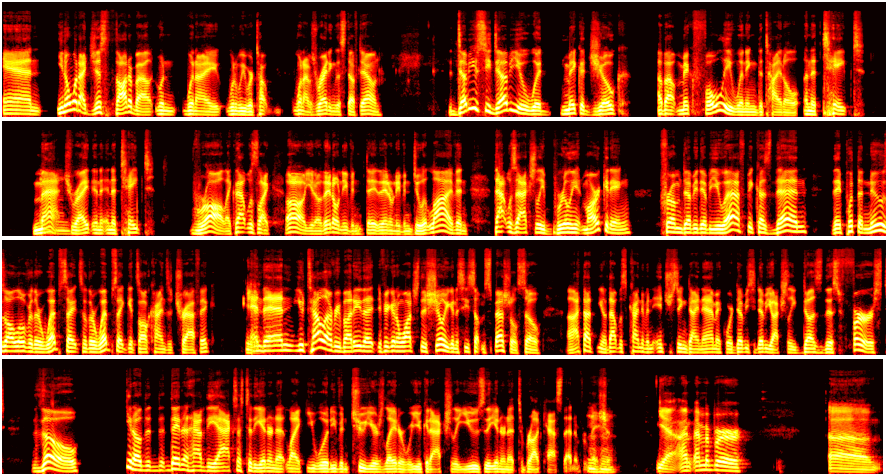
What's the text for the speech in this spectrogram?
And you know what I just thought about when when I when we were talking when I was writing this stuff down? WCW would make a joke about Mick Foley winning the title in a taped match, mm-hmm. right? In, in a taped Raw, like that was like, oh, you know, they don't even they, they don't even do it live, and that was actually brilliant marketing from WWF because then they put the news all over their website, so their website gets all kinds of traffic. Yeah. And then you tell everybody that if you're going to watch this show, you're going to see something special. So uh, I thought, you know, that was kind of an interesting dynamic where WCW actually does this first, though, you know, the, the, they didn't have the access to the internet like you would even two years later, where you could actually use the internet to broadcast that information. Yeah, I, I remember. Um,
